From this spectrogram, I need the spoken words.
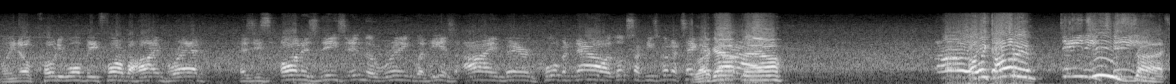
Well, you know, Cody won't be far behind Brad as he's on his knees in the ring, but he is eyeing Baron Corbin now. It looks like he's going to take Look out now. Oh, Oh, he caught him. DDT. Jesus.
